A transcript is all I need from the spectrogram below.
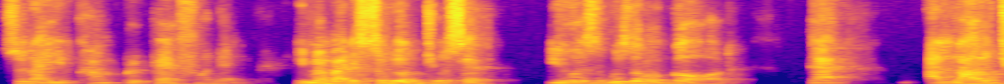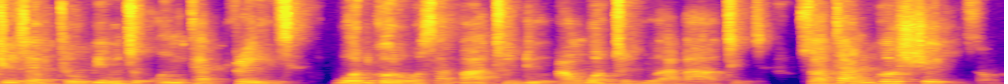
so that you can prepare for them. Remember the story of Joseph? It was the wisdom of God that allowed Joseph to be able to interpret what God was about to do and what to do about it. So at times, God shows you something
